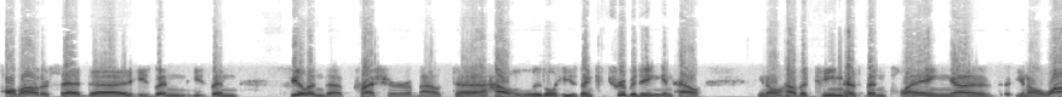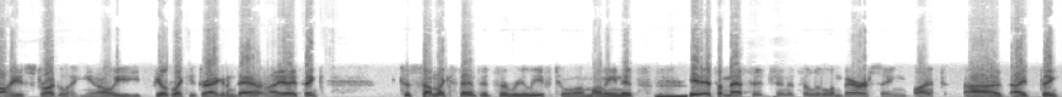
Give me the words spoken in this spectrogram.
Paul Molitor said uh, he's been he's been feeling the pressure about uh, how little he's been contributing and how you know how the team has been playing uh, you know while he's struggling. You know, he feels like he's dragging him down. I, I think to some extent, it's a relief to him. I mean, it's it's a message and it's a little embarrassing, but uh, I think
